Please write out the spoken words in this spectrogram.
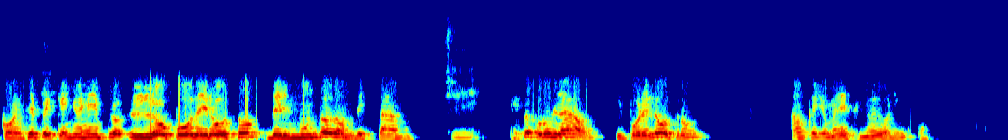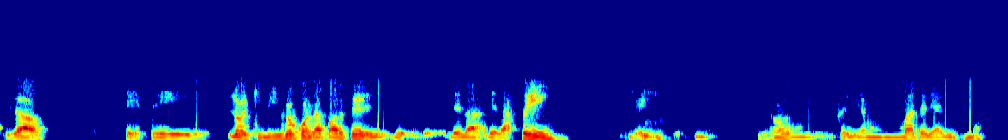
con ese pequeño ejemplo lo poderoso del mundo donde estamos. Sí. Esto por un lado. Y por el otro, aunque yo me defino hedonista, cuidado, este, lo equilibro con la parte de, de, la, de la, fe, si no sería un materialismo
